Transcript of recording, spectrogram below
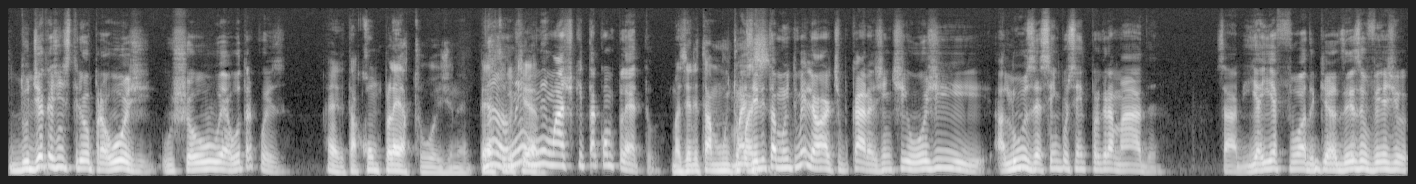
do dia que a gente estreou para hoje, o show é outra coisa. É, ele tá completo hoje, né? Perto não, do nem, que era. não acho que tá completo. Mas ele tá muito Mas mais... ele tá muito melhor. Tipo, cara, a gente hoje... A luz é 100% programada, sabe? E aí é foda, que às vezes eu vejo...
